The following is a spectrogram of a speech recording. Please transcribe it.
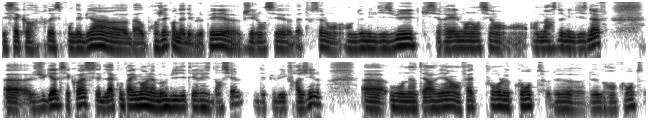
Et ça correspondait bien euh, bah, au projet qu'on a développé, euh, que j'ai lancé bah, tout seul en, 2018, qui s'est réellement lancé en, mars 2019. jugade, c'est quoi? C'est de l'accompagnement à la mobilité résidentielle des publics fragiles, où on intervient en fait pour le compte de, de grands comptes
